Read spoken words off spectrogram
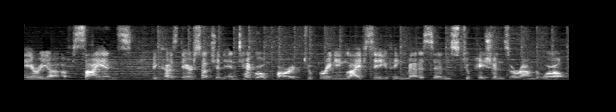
area of science because they're such an integral part to bringing life-saving medicines to patients around the world.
